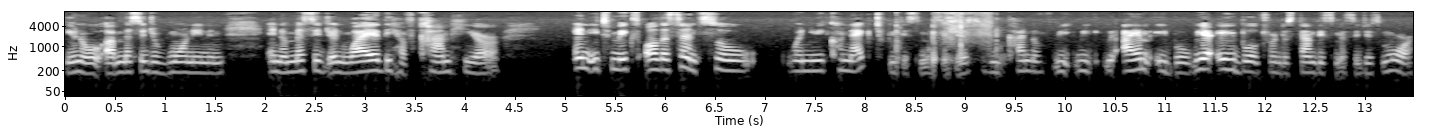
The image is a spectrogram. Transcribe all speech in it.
you know a message of warning and and a message on why they have come here. And it makes all the sense. So when we connect with these messages we kind of we, we, we i am able we are able to understand these messages more.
